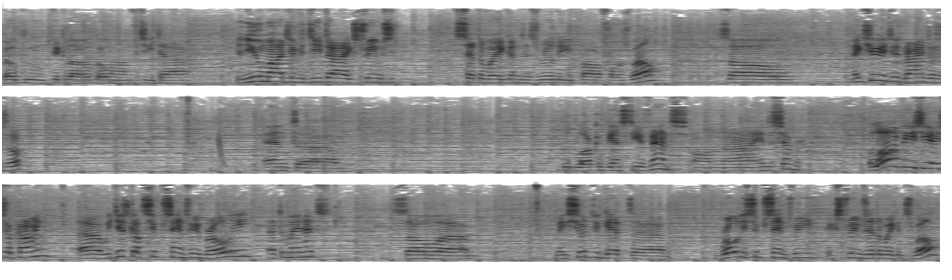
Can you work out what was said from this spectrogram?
Goku, Piccolo, Gohan, Vegeta. The new Majin Vegeta Extreme Awakened is really powerful as well. So make sure you do grind this up. And um, good luck against the event on uh, in December. A lot of EZAs are coming. Uh, we just got Super Saiyan 3 Broly at the minute. So uh, make sure to get uh, Broly Super Saiyan 3 Extreme Z Awakened as well.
